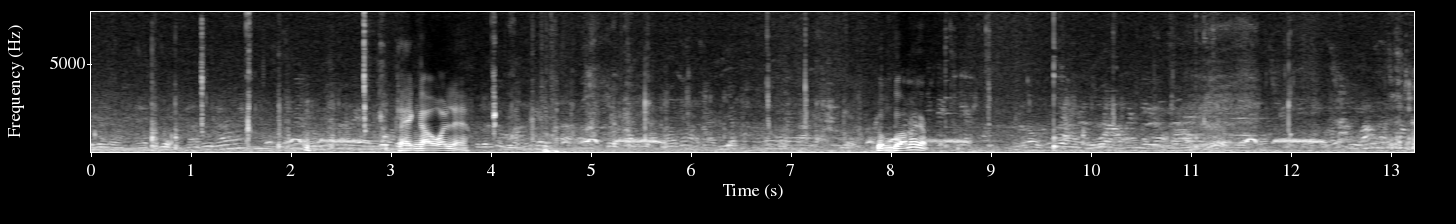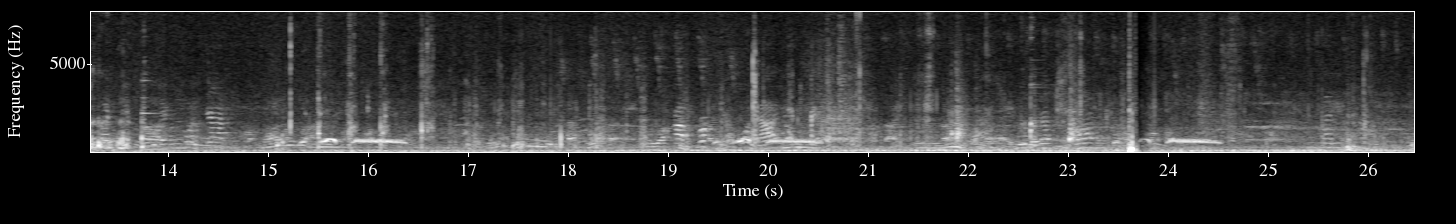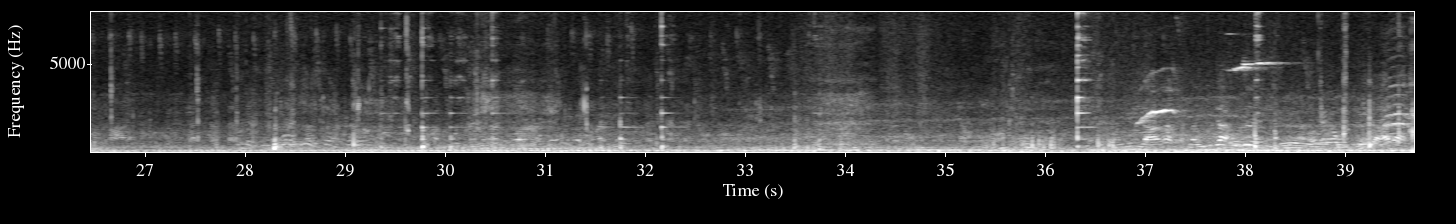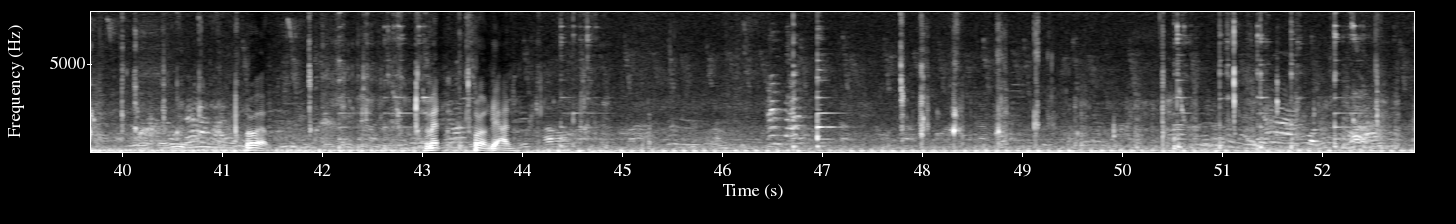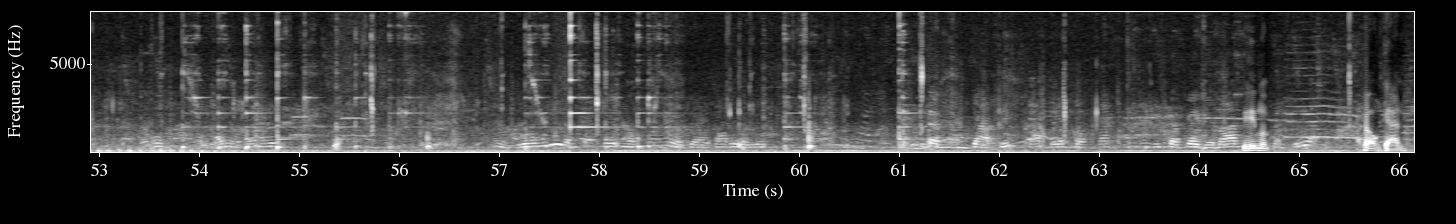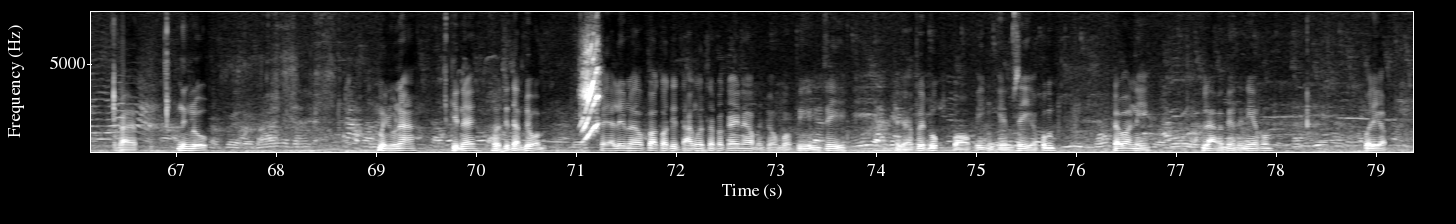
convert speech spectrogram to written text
Thank you. แข็งเกากันเลยหลงตัวไหมครับ เพราะแบบเม็ดฝรั่งยาน พี่มันฝรั่งจานครับหนึ่งโลไม่รู้นะ กินได้ขอติดตามชมแต่อย่าลืมนะครับฝากกดติดตามกันสไครต์นะครับมาชมบอปิงเอ็มซีนะครับเฟซบุ๊กบอปิงเอ็มซีครับผมแล้ววันนี้ลาไปเพียงเท่านี้ครับผมสวัสดีครับ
